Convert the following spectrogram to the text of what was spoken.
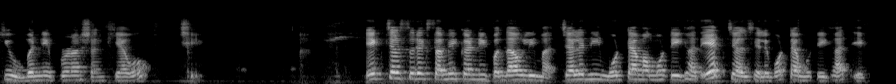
ક્યુ બંને પૂર્ણ સંખ્યાઓ છે. એક ચલ સુરેખ સમીકરણની પદાવલીમાં ચલની મોટામાં મોટી ઘાત એક ચલ છે, એટલે મોટા મોટી ઘાત એક.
